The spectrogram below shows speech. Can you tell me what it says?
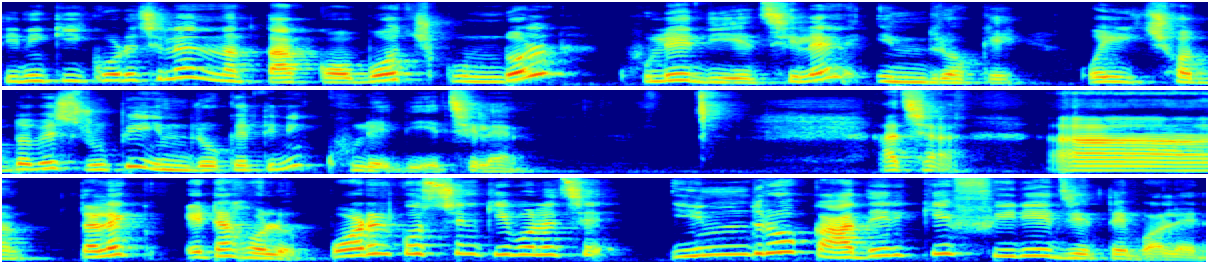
তিনি কি করেছিলেন? না তার কবচ কুণ্ডল খুলে দিয়েছিলেন ইন্দ্রকে। ওই ছদ্মবেশ রূপী ইন্দ্রকে তিনি খুলে দিয়েছিলেন। আচ্ছা তাহলে এটা হলো। পরের কোশ্চেন কি বলেছে? ইন্দ্র কাদেরকে ফিরে যেতে বলেন।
